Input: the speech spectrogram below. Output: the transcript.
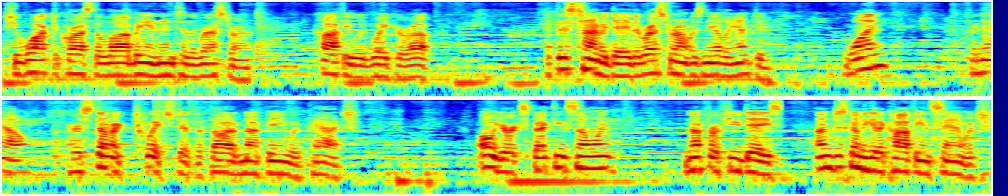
She walked across the lobby and into the restaurant. Coffee would wake her up. At this time of day, the restaurant was nearly empty. One, for now, her stomach twitched at the thought of not being with Patch. Oh, you're expecting someone? Not for a few days. I'm just going to get a coffee and sandwich.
